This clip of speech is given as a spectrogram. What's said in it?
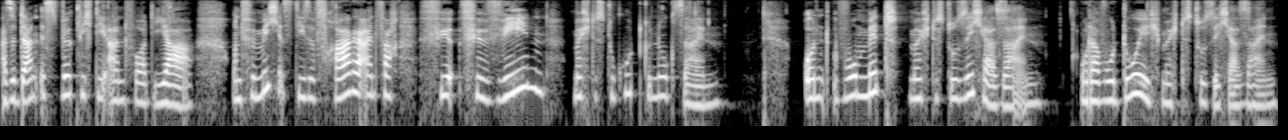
Also dann ist wirklich die Antwort ja. Und für mich ist diese Frage einfach, für, für wen möchtest du gut genug sein? Und womit möchtest du sicher sein? Oder wodurch möchtest du sicher sein?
